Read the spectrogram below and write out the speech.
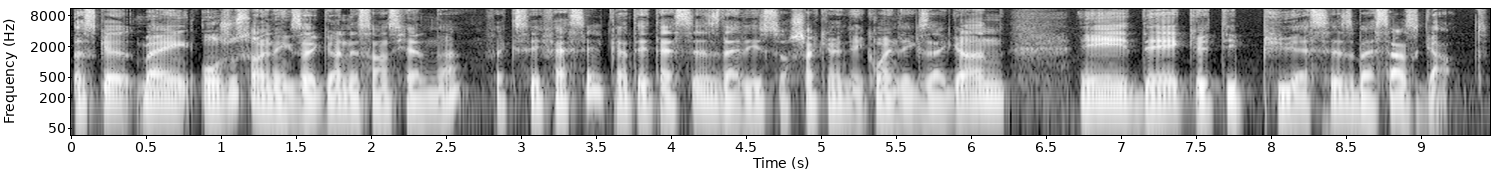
Parce que, ben, on joue sur un hexagone essentiellement. Fait que c'est facile quand tu es à 6 d'aller sur chacun des coins de l'hexagone. Et dès que tu plus à 6, ben, ça se gâte.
